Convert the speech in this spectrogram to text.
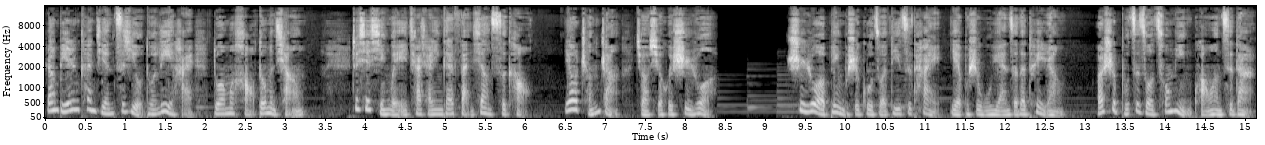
让别人看见自己有多厉害、多么好、多么强。这些行为恰恰应该反向思考：要成长，就要学会示弱。示弱并不是故作低姿态，也不是无原则的退让，而是不自作聪明、狂妄自大。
